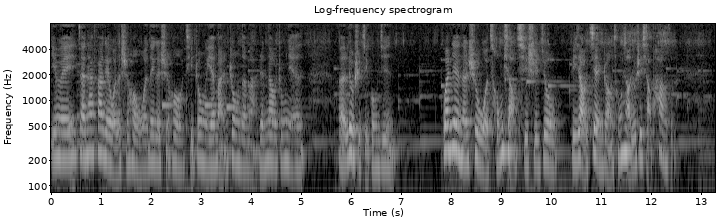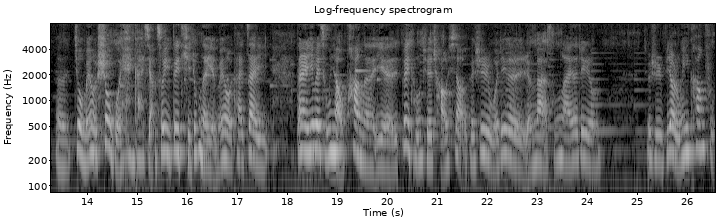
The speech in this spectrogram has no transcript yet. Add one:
因为在他发给我的时候，我那个时候体重也蛮重的嘛，人到中年，呃，六十几公斤。关键呢是我从小其实就比较健壮，从小就是小胖子，呃，就没有瘦过，应该讲，所以对体重呢也没有太在意。但是因为从小胖呢，也被同学嘲笑。可是我这个人吧，从来的这种就是比较容易康复，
